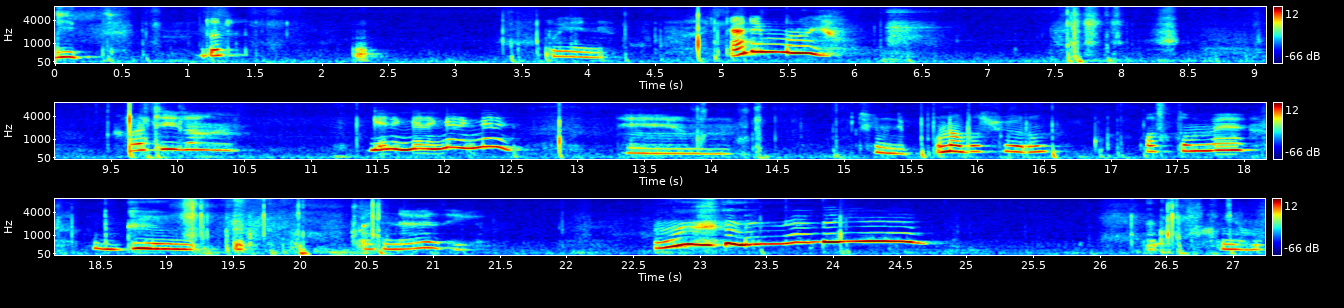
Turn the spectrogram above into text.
Git. Dur. Bu yeni. Gelin buraya. Hadi lan. Gelin gelin gelin gelin. Ee, şimdi buna basıyorum. Bastım ve gün. Ben neredeyim? ben neredeyim? Oyun,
